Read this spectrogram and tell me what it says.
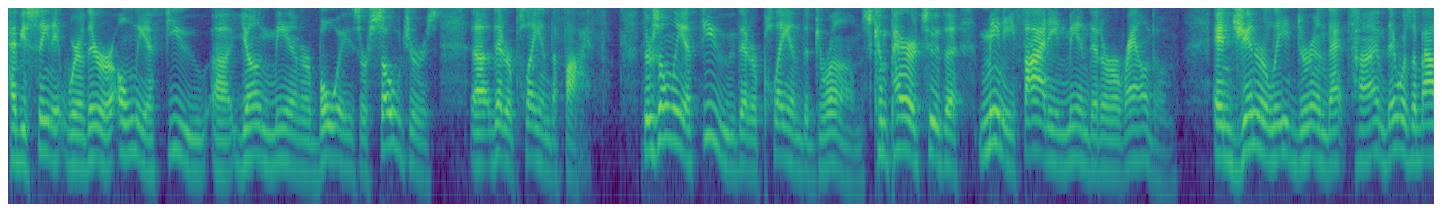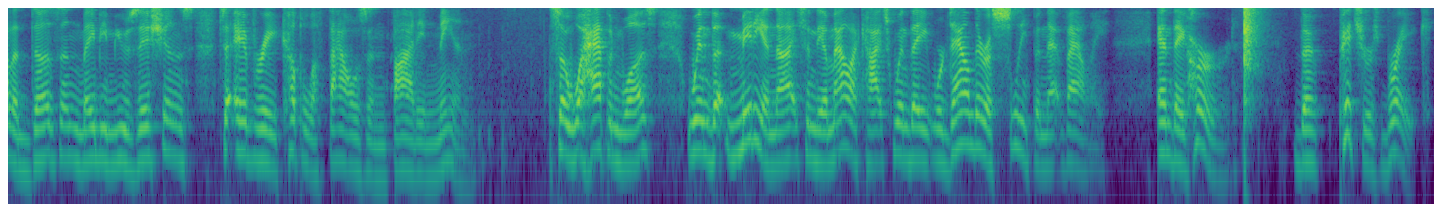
Have you seen it where there are only a few uh, young men or boys or soldiers uh, that are playing the fife? There's only a few that are playing the drums compared to the many fighting men that are around them. And generally, during that time, there was about a dozen, maybe musicians to every couple of thousand fighting men. So what happened was when the Midianites and the Amalekites, when they were down there asleep in that valley, and they heard the pitchers break,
